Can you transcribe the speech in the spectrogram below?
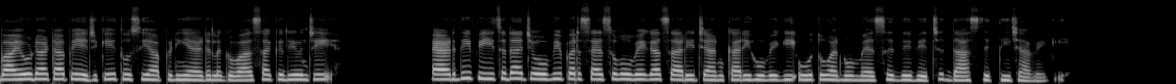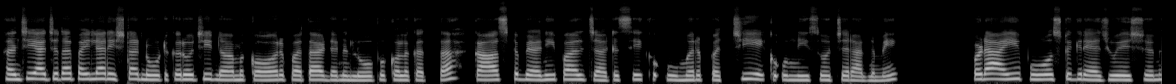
ਬਾਇਓ ਡਾਟਾ ਭੇਜ ਕੇ ਤੁਸੀਂ ਆਪਣੀ ਐਡ ਲਗਵਾ ਸਕਦੇ ਹੋ ਜੀ। ਐਡ ਦੀ ਫੀਸ ਦਾ ਜੋ ਵੀ ਪ੍ਰੋਸੈਸ ਹੋਵੇਗਾ, ਸਾਰੀ ਜਾਣਕਾਰੀ ਹੋਵੇਗੀ, ਉਹ ਤੁਹਾਨੂੰ ਮੈਸੇਜ ਦੇ ਵਿੱਚ ਦੱਸ ਦਿੱਤੀ ਜਾਵੇਗੀ। ਹਾਂਜੀ, ਅੱਜ ਦਾ ਪਹਿਲਾ ਰਿਸ਼ਤਾ ਨੋਟ ਕਰੋ ਜੀ। ਨਾਮ ਕੌਰ, ਪਤਾ, ਡਨਲੋਪ, ਕੋਲਕਾਤਾ। ਕਾਸਟ ਬੈਨੀਪਾਲ ਜੱਟ ਸਿੱਖ, ਉਮਰ 25 1 1994 ਪੜ੍ਹਾਈ, ਪੋਸਟ ਗ੍ਰੈਜੂਏਸ਼ਨ,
